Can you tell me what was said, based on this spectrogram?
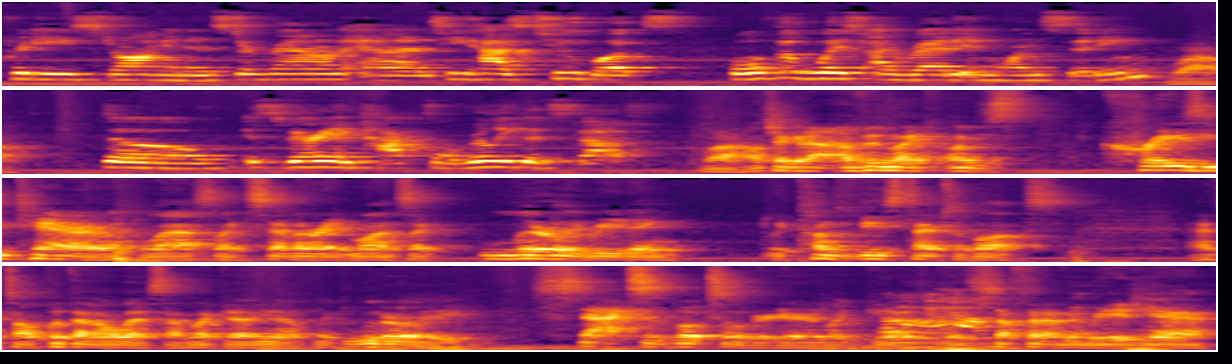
pretty strong in Instagram, and he has two books, both of which I read in one sitting. Wow. So it's very impactful, really good stuff. Wow, I'll check it out. I've been like on this crazy tear like the last like seven or eight months, like literally reading like tons of these types of books. And so I'll put that on a list. I'm like a, you know, like literally stacks of books over here, like you know, Oh, wow. stuff that I've been reading. Yeah.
